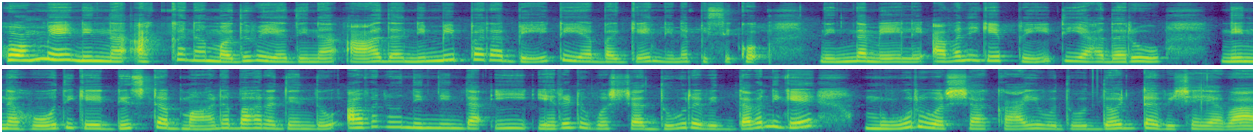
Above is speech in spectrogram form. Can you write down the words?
ಒಮ್ಮೆ ನಿನ್ನ ಅಕ್ಕನ ಮದುವೆಯ ದಿನ ಆದ ನಿಮ್ಮಿಬ್ಬರ ಭೇಟಿಯ ಬಗ್ಗೆ ನೆನಪಿಸಿಕೊ. ನಿನ್ನ ಮೇಲೆ ಅವನಿಗೆ ಪ್ರೀತಿಯಾದರೂ ನಿನ್ನ ಓದಿಗೆ ಡಿಸ್ಟರ್ಬ್ ಮಾಡಬಾರದೆಂದು ಅವನು ನಿನ್ನಿಂದ ಈ ಎರಡು ವರ್ಷ ದೂರವಿದ್ದವನಿಗೆ ಮೂರು ವರ್ಷ ಕಾಯುವುದು ದೊಡ್ಡ ವಿಷಯವಾ?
